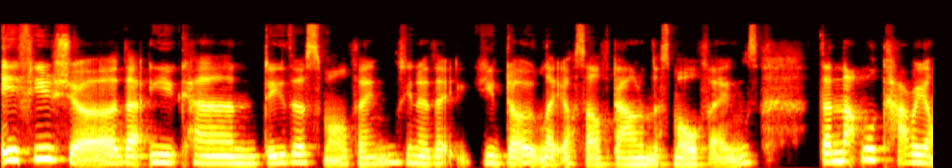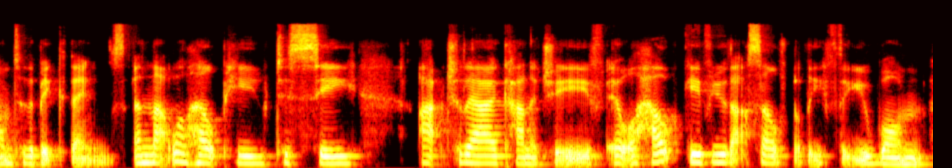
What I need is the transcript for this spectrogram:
If you show that you can do those small things, you know, that you don't let yourself down in the small things, then that will carry on to the big things and that will help you to see actually I can achieve. It will help give you that self belief that you want.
